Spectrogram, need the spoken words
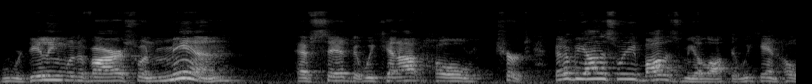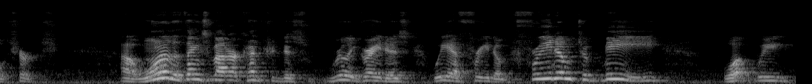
when we're dealing with a virus, when men have said that we cannot hold church. Gotta be honest with you, it bothers me a lot that we can't hold church. Uh, one of the things about our country that's really great is we have freedom. Freedom to be what we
